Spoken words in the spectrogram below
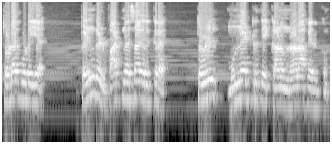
தொடர்புடைய பெண்கள் பார்ட்னர்ஸா இருக்கிற தொழில் முன்னேற்றத்தை காணும் நாளாக இருக்கும்.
